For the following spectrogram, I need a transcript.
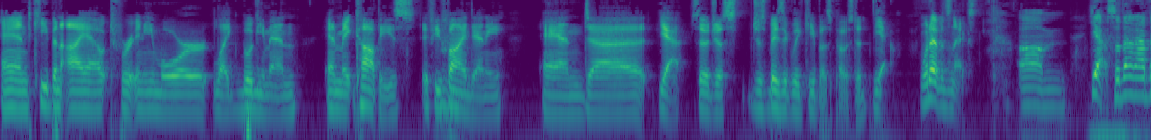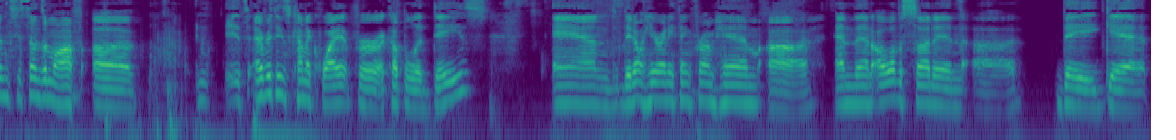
and keep an eye out for any more, like, boogeymen and make copies if you Mhm. find any. And, uh, yeah, so just, just basically keep us posted. Yeah. What happens next? Um, yeah, so that happens. He sends him off. Uh, it's everything's kind of quiet for a couple of days, and they don't hear anything from him. Uh, and then all of a sudden, uh, they get,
